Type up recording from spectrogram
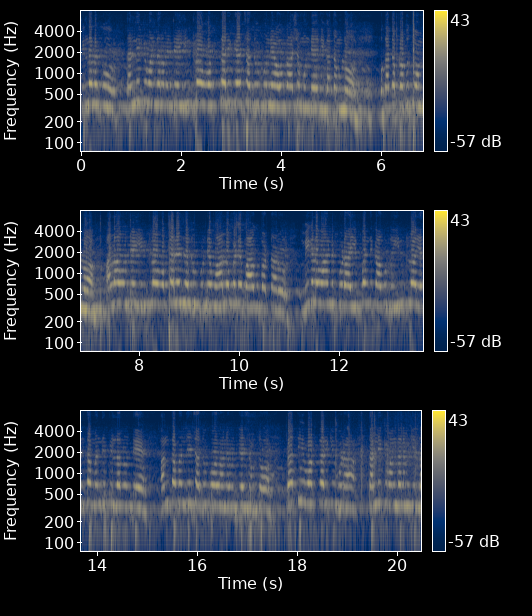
పిల్లలకు తల్లికి వందనం అంటే ఇంట్లో ఒక్కరికే చదువుకునే అవకాశం ఉండేది గతంలో గత ప్రభుత్వంలో. అలా ఉంటే ఇంట్లో ఒక్కరే చదువుకుంటే వాళ్ళు ఒక్కటే బాగుపడతారు. మిగిలిన వాళ్ళకి కూడా ఇబ్బంది కాకూడదు. ఇంట్లో ఎంతమంది పిల్లలు ఉంటే అంతమంది చదువుకోవాలనే ఉద్దేశంతో ప్రతి ఒక్కరికి కూడా తల్లికి వందనం కింద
